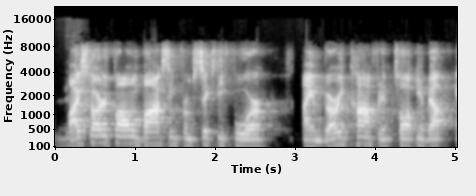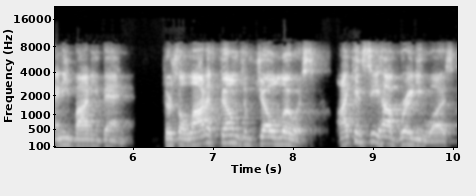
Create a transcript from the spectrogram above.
Yeah. I started following boxing from 64. I am very confident talking about anybody then. There's a lot of films of Joe Louis. I can see how great he was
